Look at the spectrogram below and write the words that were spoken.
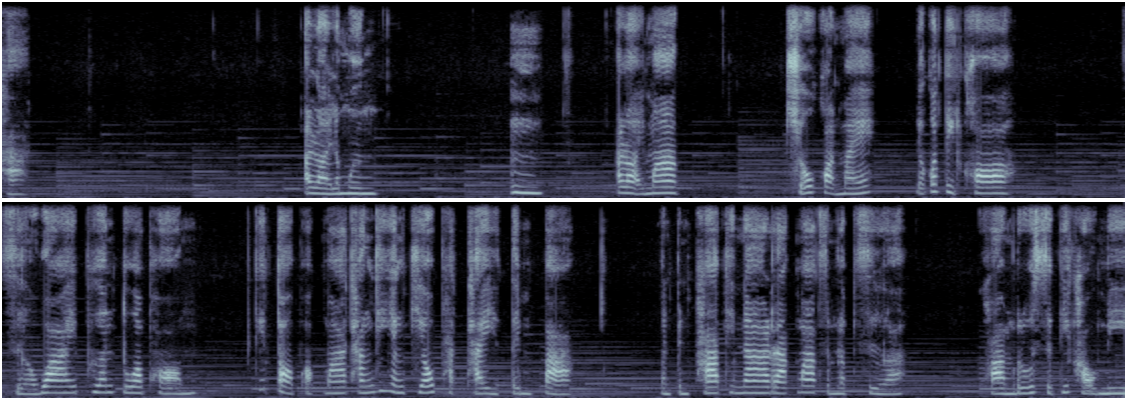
ขาด อร่อยละมึง อืม อร่อยมาก เคี้ยวก่อนไหม เดี๋ยวก็ติดคอ เสือวายเพื่อนตัวผอม ที่ตอบออกมาทั้งที่ยังเคี้ยวผัดไทยอยู่เต็มปาก มันเป็นภาพที่น่ารักมากสำหรับเสือ ความรู้สึกที่เขามี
